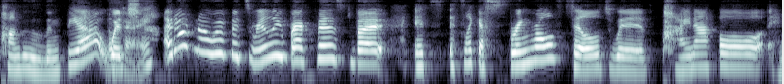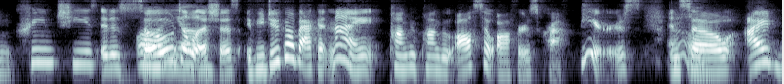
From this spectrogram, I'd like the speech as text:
Pongu Lumpia, which Okay. I don't know if it's really breakfast, but it's it's like a spring roll filled with pineapple and cream cheese. It is so Oh, delicious. If you do go back at night, Pongu Pongu also offers craft beers. And Oh. so I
